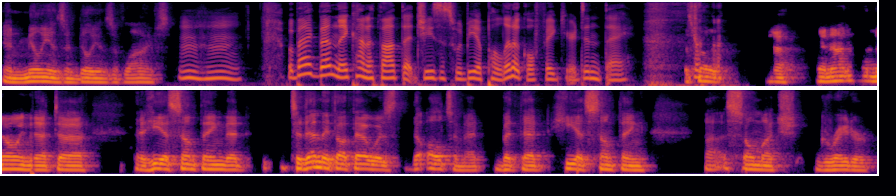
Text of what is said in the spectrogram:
and millions and billions of lives. Mm-hmm. But back then, they kind of thought that Jesus would be a political figure, didn't they? That's right. yeah, and not knowing that. Uh, that he has something that to them they thought that was the ultimate, but that he has something uh, so much greater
